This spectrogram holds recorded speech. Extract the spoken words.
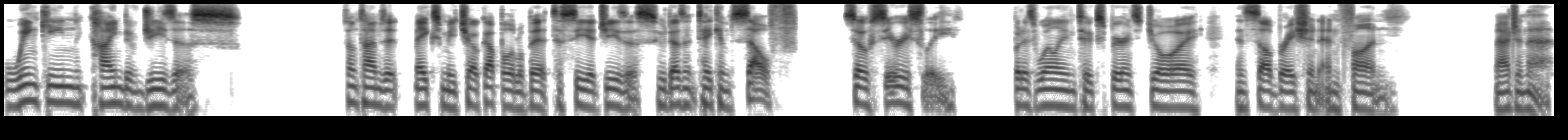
winking kind of Jesus. Sometimes it makes me choke up a little bit to see a Jesus who doesn't take himself so seriously, but is willing to experience joy and celebration and fun. Imagine that.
